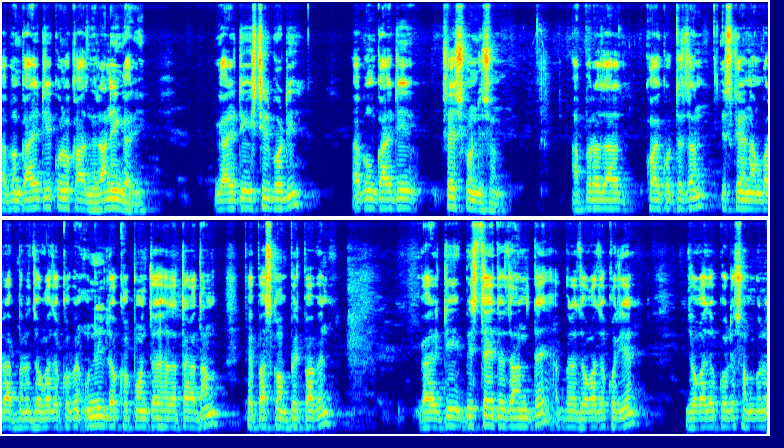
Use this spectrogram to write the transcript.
এবং গাড়িটির কোনো কাজ নেই, রানিং গাড়ি। গাড়িটি স্টিল বডি এবং গাড়িটি ফ্রেশ কন্ডিশন। আপনারা যারা ক্রয় করতে চান স্ক্রিনের নাম্বারে আপনারা যোগাযোগ করবেন। উনিশ লক্ষ পঞ্চাশ হাজার টাকা দাম, পেপার্স কমপ্লিট পাবেন। গাড়িটি বিস্তারিত জানতে আপনারা যোগাযোগ করিয়েন। যোগাযোগ করলে সম্পূর্ণ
